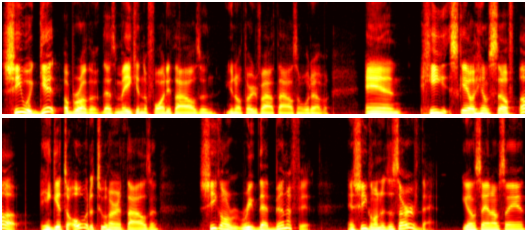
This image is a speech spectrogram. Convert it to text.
she would get a brother that's making the 40,000, you know, 35,000, whatever. And he scale himself up, he get to over the 200,000, she going to reap that benefit and she going to deserve that. You understand what I'm saying?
